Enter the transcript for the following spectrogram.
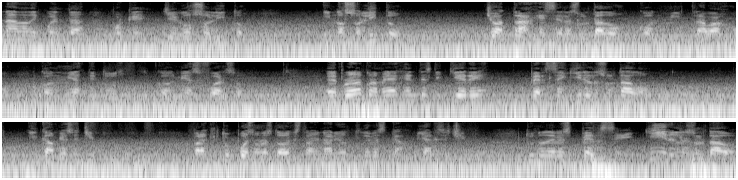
nada de cuenta porque llegó solito. Y no solito. Yo atraje ese resultado con mi trabajo, con mi actitud, con mi esfuerzo. El problema con la mayoría de gente es que quiere perseguir el resultado y cambia ese chip. Para que tú puedas un resultado extraordinario, tú debes cambiar ese chip. Tú no debes perseguir el resultado,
